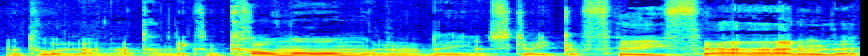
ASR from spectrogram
mot Holland. Att han liksom kramar om Olle Nordin och skriker Fy fan Olle!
